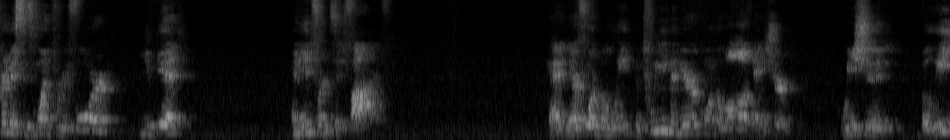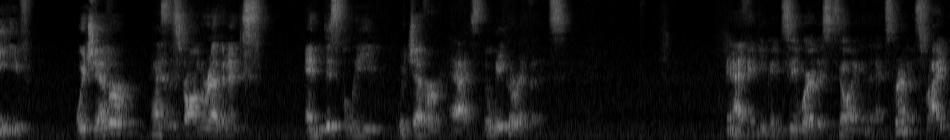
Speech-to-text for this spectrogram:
premises one through four, you get an inference at five. Okay, therefore, believe, between the miracle and the law of nature, we should believe whichever has the stronger evidence and disbelieve whichever has the weaker evidence. And I think you can see where this is going in the next premise, right?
